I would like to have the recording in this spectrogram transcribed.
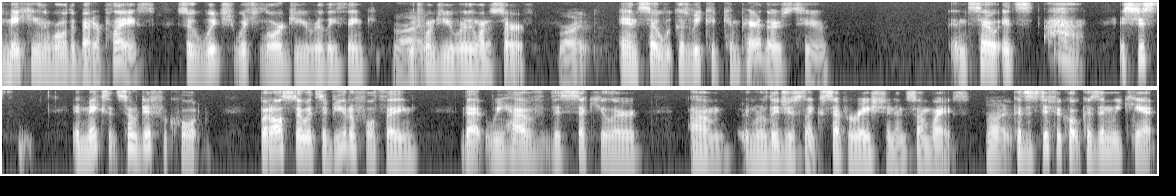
making the world a better place. So which which Lord do you really think? Right. Which one do you really want to serve? Right. And so because we could compare those two, and so it's ah, it's just it makes it so difficult, but also it's a beautiful thing that we have this secular um, and religious like separation in some ways. Right. Because it's difficult because then we can't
